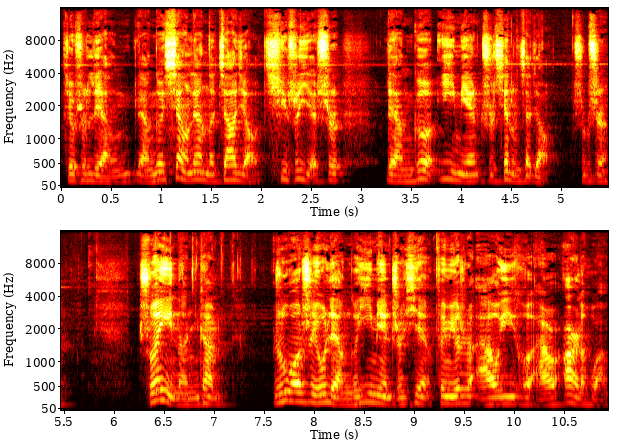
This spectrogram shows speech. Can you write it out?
就是两两个向量的夹角，其实也是两个异面直线的夹角，是不是？所以呢，你看，如果是有两个异面直线，分别是 L 一和 L 二的话，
